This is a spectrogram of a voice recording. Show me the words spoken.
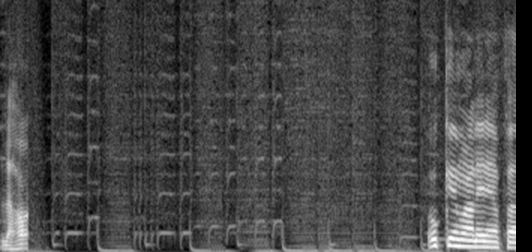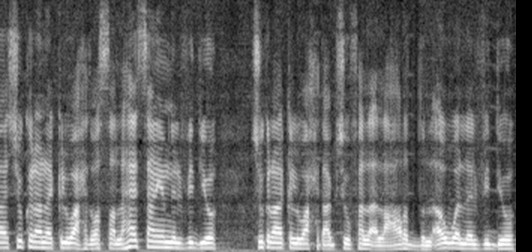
لهون. okay ما علينا فشكرا لكل واحد وصل لهي الثانية من الفيديو. شكرا لكل واحد عم بيشوف هلأ العرض الأول للفيديو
